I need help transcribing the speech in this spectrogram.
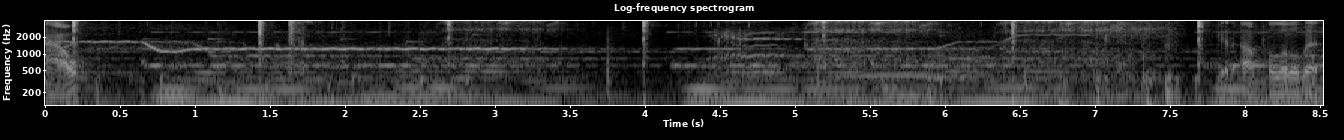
Ow. Get up a little bit.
